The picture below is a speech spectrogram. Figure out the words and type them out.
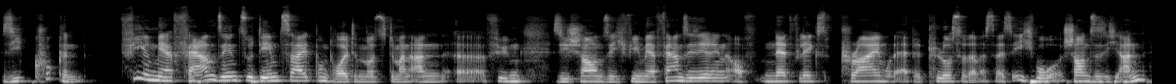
Sie gucken viel mehr Fernsehen zu dem Zeitpunkt. Heute müsste man anfügen, sie schauen sich viel mehr Fernsehserien auf Netflix, Prime oder Apple Plus oder was weiß ich, wo schauen sie sich an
